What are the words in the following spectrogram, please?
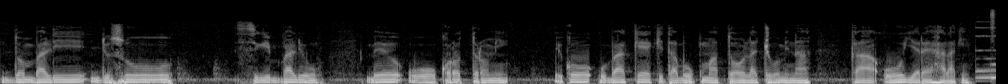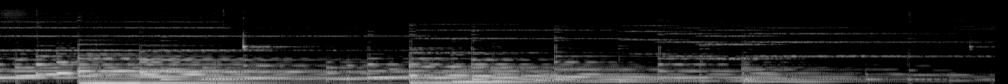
dɔnbali dusu sigibaliw bɛ o kɔrɔ tɔrɔ min i ko u b'a kɛ kitabu kuma tɔw la cogo min na ka o yɛrɛ halaki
